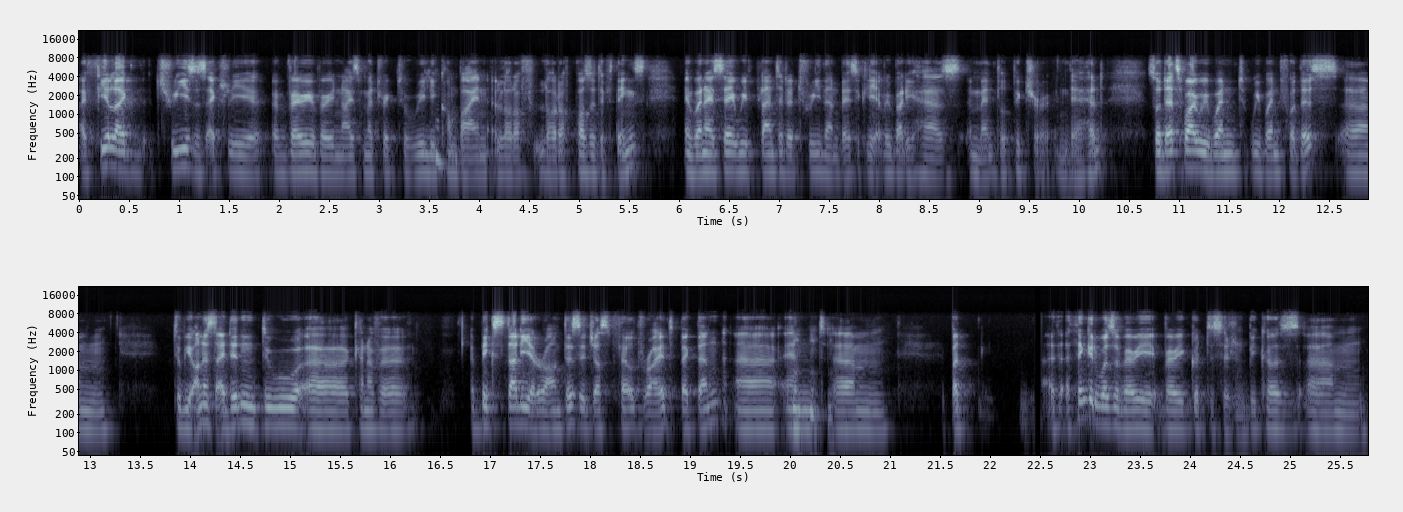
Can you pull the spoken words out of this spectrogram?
I feel like trees is actually a, very very nice metric to really mm-hmm. combine a lot of lot of positive things. And when I say we've planted a tree, then basically everybody has a mental picture in their head. So that's why we went we went for this. Um, to be honest, I didn't do uh, kind of a a big study around this. It just felt right back then, uh, and um, but I, th- I, think it was a very very good decision because um,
